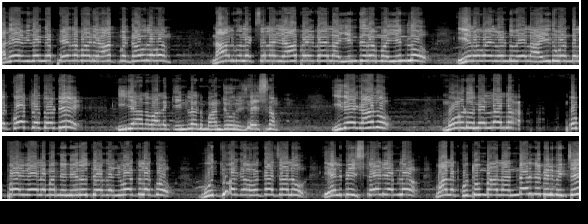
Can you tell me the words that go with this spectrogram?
అదేవిధంగా పేదవాడి ఆత్మ గౌరవం నాలుగు లక్షల యాభై వేల ఇందిరమ్మ ఇండ్లు ఇరవై రెండు వేల ఐదు వందల కోట్లతోటి ఇవాళ వాళ్ళకి ఇండ్లను మంజూరు చేసినాం. ఇదే కాదు మూడు నెలల ముప్పై వేల మంది నిరుద్యోగ యువకులకు ఉద్యోగ అవకాశాలు ఎల్బి స్టేడియంలో వాళ్ళ కుటుంబాలందరినీ పిలిపించి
